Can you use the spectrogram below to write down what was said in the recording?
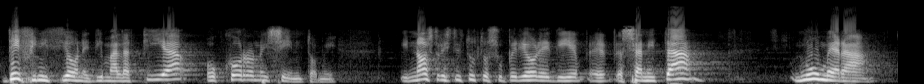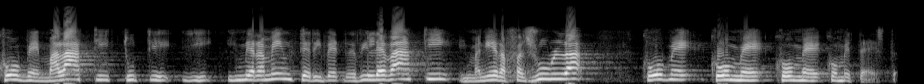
definizione di malattia occorrono i sintomi. Il nostro Istituto Superiore di Sanità numera come malati tutti gli immeramente rilevati in maniera fasulla come, come, come, come test.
